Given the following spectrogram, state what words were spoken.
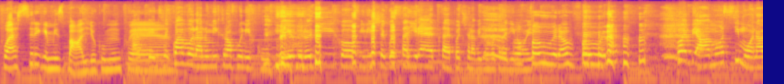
può essere che mi sbaglio comunque. Attenzione, qua volano microfoni e cuffie, io ve lo dico, finisce questa diretta e poi ce la vediamo tra di Ho noi. paura, ho paura. Poi abbiamo Simona,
